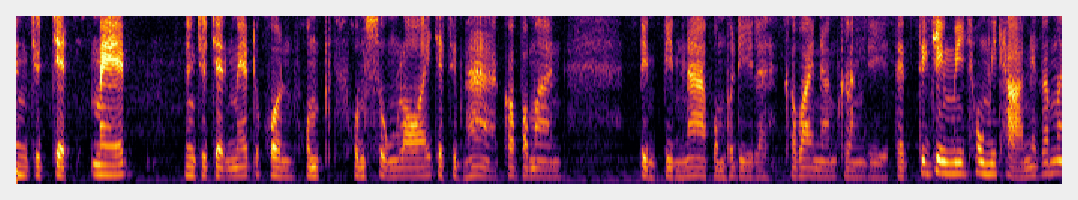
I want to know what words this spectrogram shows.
1.7 เมตร 1.7 เมตรทุกคนผมผมสูง 175 ก็ประมาณปิ่มปิ่มหน้าผมพอดีเลย ก็ว่ายน้ำกำลังดี แต่จริง ๆ มีทงมีฐานเนี่ยก็ไม่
